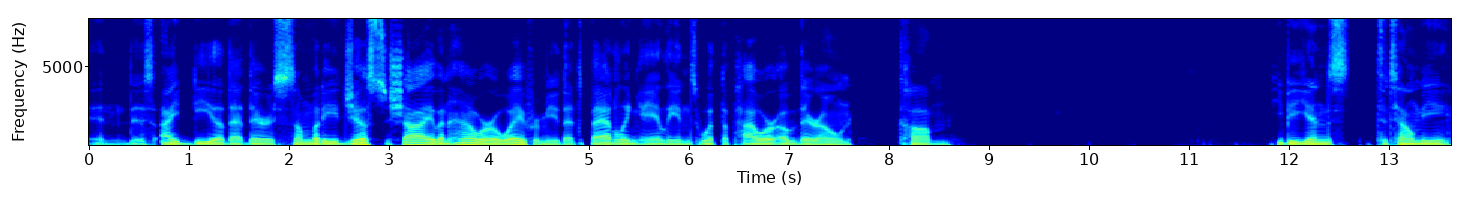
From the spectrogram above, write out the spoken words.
in this idea that there is somebody just shy of an hour away from you that's battling aliens with the power of their own come. he begins to tell me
